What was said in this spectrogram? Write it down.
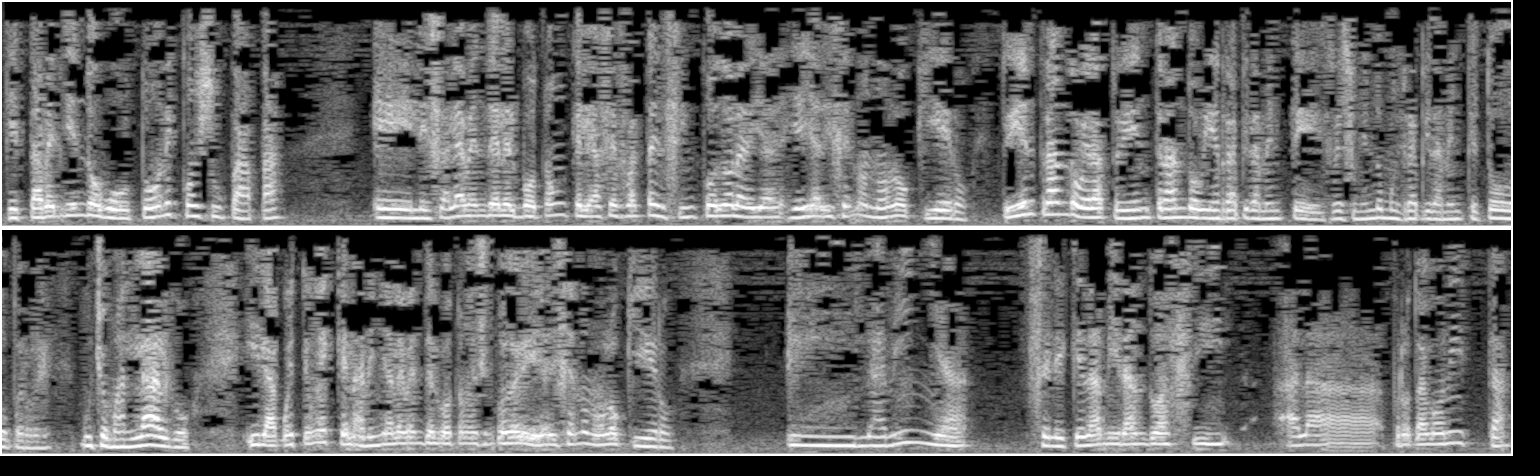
que está vendiendo botones con su papá eh, le sale a vender el botón que le hace falta en 5 dólares y ella, dice, no, no lo quiero. Estoy entrando, ¿verdad? Estoy entrando bien rápidamente, resumiendo muy rápidamente todo, pero es mucho más largo. Y la cuestión es que la niña le vende el botón en 5 dólares y ella dice, no, no lo quiero. Y la niña se le queda mirando así a la protagonista,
